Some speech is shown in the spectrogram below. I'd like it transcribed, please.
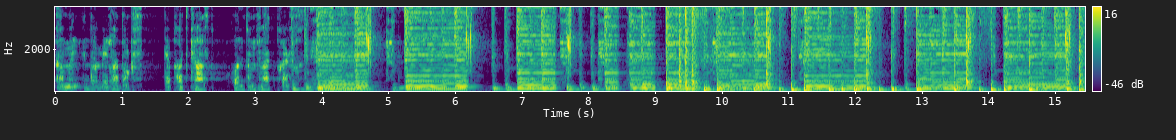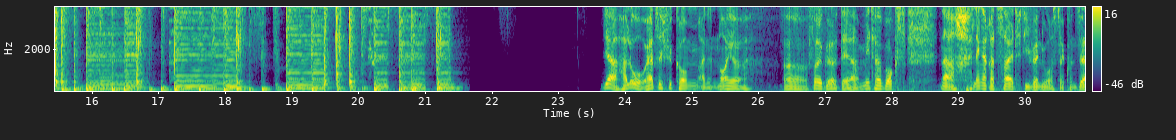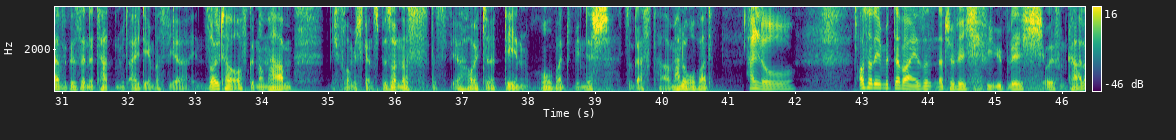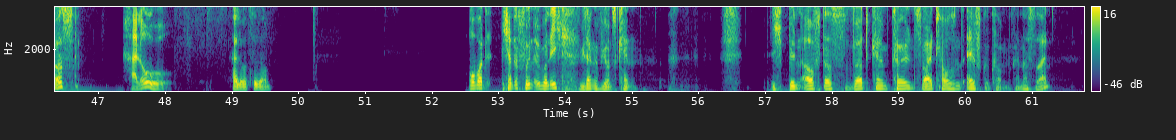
Willkommen in der Metabox, der Podcast rund um WordPress. Ja, hallo, herzlich willkommen. Eine neue äh, Folge der Metabox nach längerer Zeit, die wir nur aus der Konserve gesendet hatten, mit all dem, was wir in Soltau aufgenommen haben. Ich freue mich ganz besonders, dass wir heute den Robert Windisch zu Gast haben. Hallo Robert. Hallo. Außerdem mit dabei sind natürlich wie üblich Ulf und Carlos. Hallo. Hallo zusammen. Robert, ich hatte vorhin überlegt, wie lange wir uns kennen. Ich bin auf das WordCamp Köln 2011 gekommen. Kann das sein?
